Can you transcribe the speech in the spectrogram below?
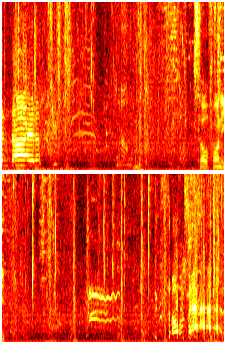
And died. So funny. So bad.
